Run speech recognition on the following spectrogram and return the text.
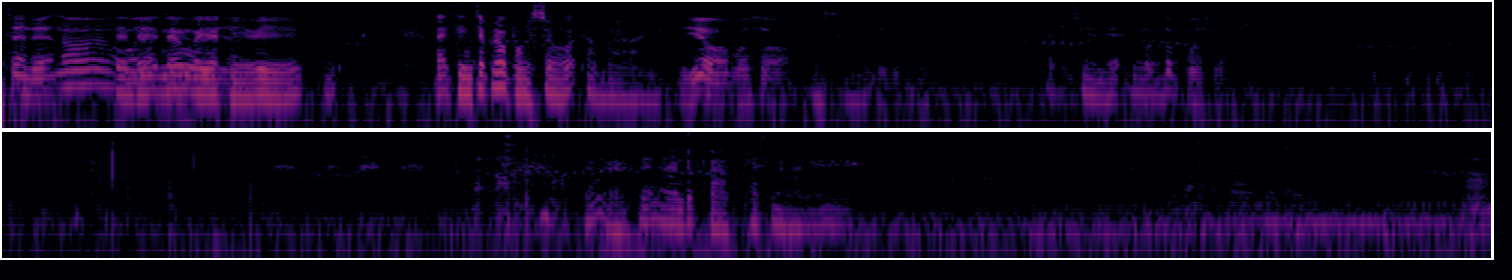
Sendekno. sendekno kaya dhewe. Lek dicepno bosok tambahan. Iya, bosok. Bosok. Tetep Lek disendekno. landep apa? Heeh, Lek mandek bablas malah. eh. Hah?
